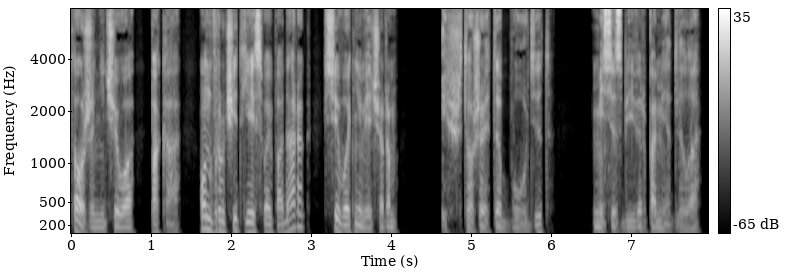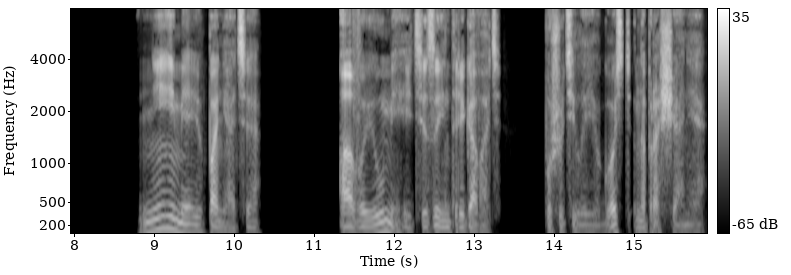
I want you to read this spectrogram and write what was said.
«Тоже ничего, пока. Он вручит ей свой подарок сегодня вечером». «И что же это будет?» Миссис Бивер помедлила. «Не имею понятия». «А вы умеете заинтриговать», — пошутил ее гость на прощание.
